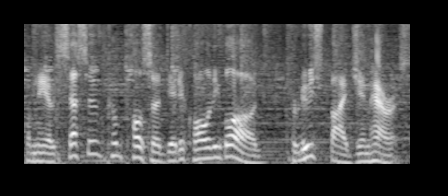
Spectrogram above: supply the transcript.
from the Obsessive Compulsive Data Quality blog produced by Jim Harris.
